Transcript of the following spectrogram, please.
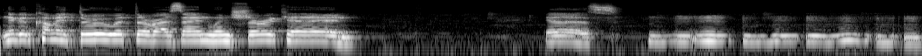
Nigga coming through with the Rasen Wind Shuriken. Yes. Murderer. Mm.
